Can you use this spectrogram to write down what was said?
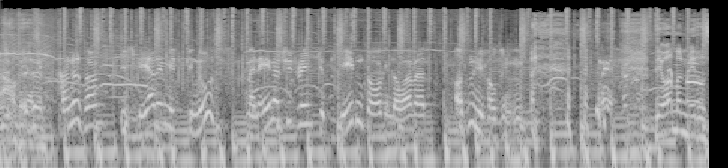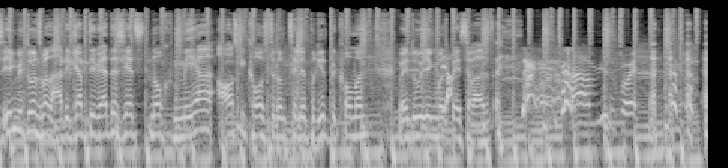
Aber Also, ich kann nur sagen, ich werde mit Genuss mein Energy Drink jetzt jeden Tag in der Arbeit aus dem Hefe trinken. die armen Mädels, irgendwie tun sie mal leid. Ich glaube, die werden das jetzt noch mehr ausgekostet und zelebriert bekommen, wenn du irgendwas Ja. besser warst. Auf jeden Fall.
